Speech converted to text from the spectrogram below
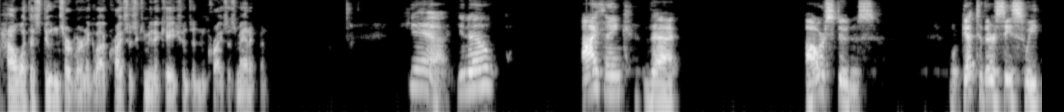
how what the students are learning about crisis communications and crisis management? Yeah, you know, I think that our students will get to their C suite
